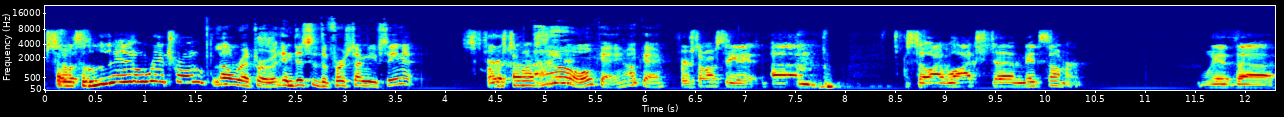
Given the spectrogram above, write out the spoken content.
So it's a little retro. A little retro, and this is the first time you've seen it. It's the first time I've seen it. Oh, okay, okay. First time I've seen it. Um, so I watched uh, Midsommar with uh,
